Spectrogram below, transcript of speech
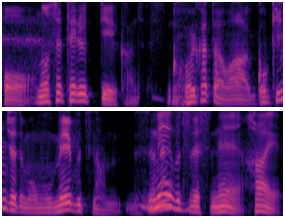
こう乗せてるっていう感じですね。こういう方はご近所でももう名物なんですよね。名物ですね。はい。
